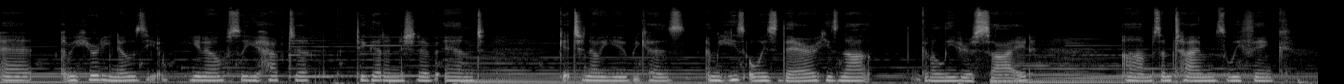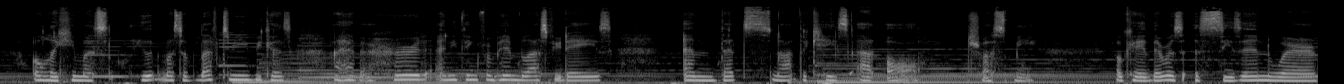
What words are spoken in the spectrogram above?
and I mean, He already knows you, you know, so you have to take that initiative and get to know you because I mean, He's always there, He's not gonna leave your side. Um, sometimes we think, oh, like He must. He must have left me because I haven't heard anything from him the last few days, and that's not the case at all. Trust me. Okay, there was a season where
